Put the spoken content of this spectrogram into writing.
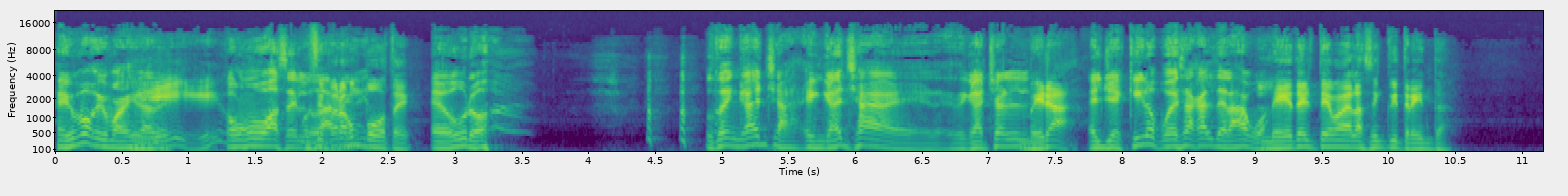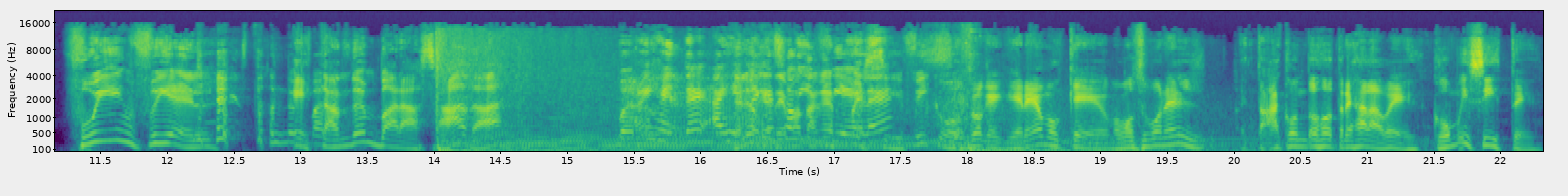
Sí, porque imagínate. Sí. ¿Cómo va a hacerlo? Como si fueras un bote. Seguro. Tú te enganchas, engancha, eh, engancha el, Mira. el jet ski, lo puedes sacar del agua. Léete el tema de las 5 y 30. Fui infiel Estando estando embarazada. Bueno, hay gente, hay Es lo gente que que, tema son tan infieles. específico. Sí, porque queremos que, vamos a suponer, estabas con dos o tres a la vez. ¿Cómo hiciste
